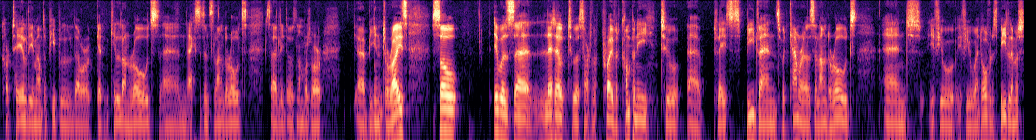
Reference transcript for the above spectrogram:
curtail the amount of people that were getting killed on roads and accidents along the roads. Sadly, those numbers were uh, beginning to rise. So it was uh, let out to a sort of a private company to uh, place speed vans with cameras along the roads and if you if you went over the speed limit,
